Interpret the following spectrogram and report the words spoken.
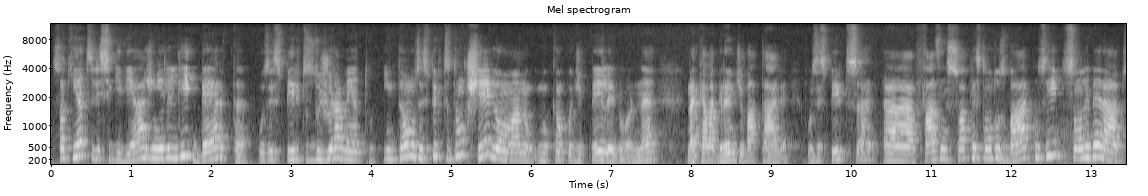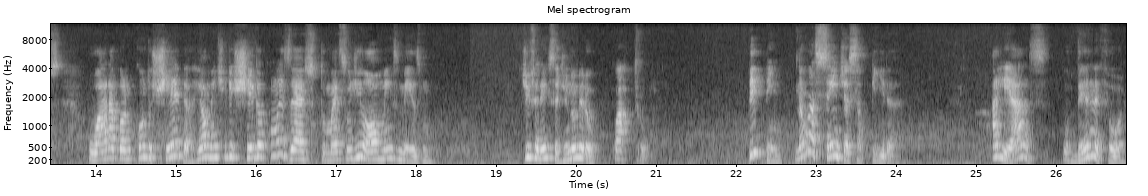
Só que antes de seguir viagem, ele liberta os espíritos do juramento. Então os espíritos não chegam lá no, no campo de Pelennor, né? naquela grande batalha. Os espíritos ah, ah, fazem só a questão dos barcos e são liberados. O Aragorn, quando chega, realmente ele chega com um exército, mas são de homens mesmo. Diferença de número 4. Pippin não acende essa pira. Aliás, o Denethor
